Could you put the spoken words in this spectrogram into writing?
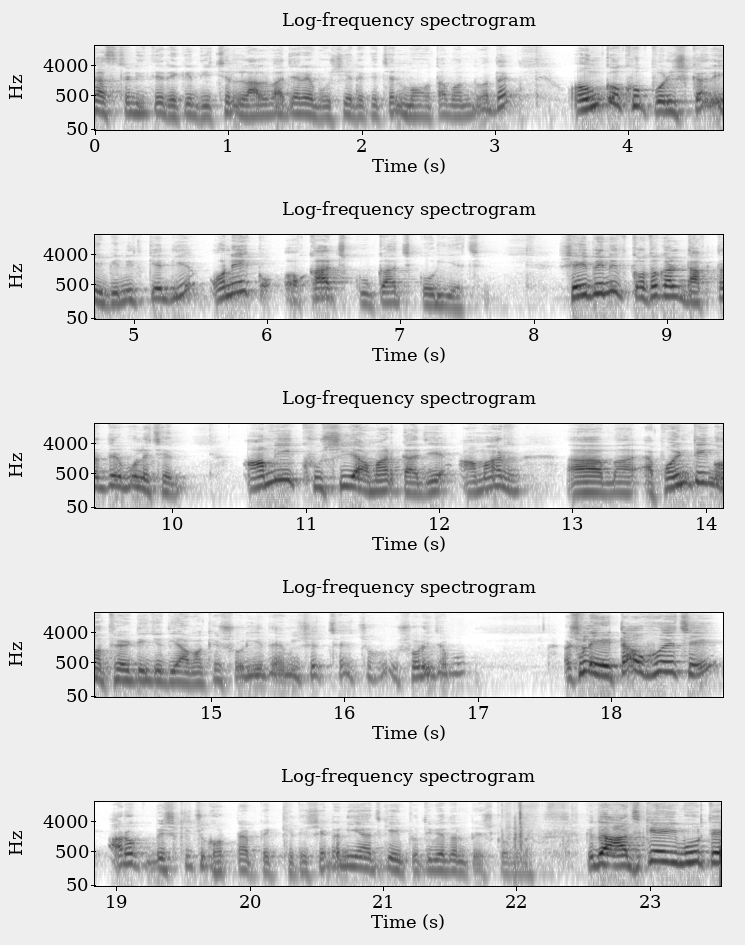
কাস্টাডিতে রেখে দিয়েছেন, লালবাজারে বসিয়ে রেখেছেন মমতা বন্দ্যোপাধ্যায়। অঙ্ক খুব পরিষ্কার, এই বিনীতকে দিয়ে অনেক অকাজ কুকাজ করিয়েছেন সেই বিনীত গতকাল ডাক্তারদের বলেছেন, আমি খুশি আমার কাজে, আমার অ্যাপয়েন্টিং অথরিটি যদি আমাকে সরিয়ে দেয়, আমি স্বেচ্ছায় সরে যাব। আসলে এটাও হয়েছে আরও বেশ কিছু ঘটনার প্রেক্ষিতে। সেটা নিয়ে আজকে এই প্রতিবেদন পেশ করব কিন্তু আজকে এই মুহূর্তে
